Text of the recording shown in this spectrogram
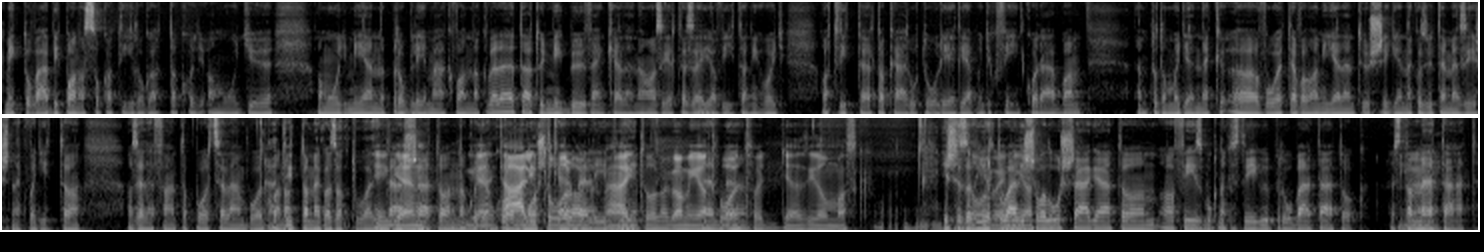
még további panaszokat írogattak, hogy amúgy, amúgy milyen problémák vannak vele, tehát, hogy még bőven kellene azért ezzel javítani, hogy a Twittert akár utolérje mondjuk fénykorában nem tudom, hogy ennek volt-e valami jelentőség ennek az ütemezésnek, vagy itt a, az elefánt a porcelánboltban hát adta meg az aktualitását igen, annak, igen, hogy akkor állítólag, most kell belépni. Állítólag amiatt ebben. volt, hogy az Elon Musk És ez a virtuális miatt. valóságát a, a Facebooknak, ezt végül próbáltátok? Ezt a nem. metát?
